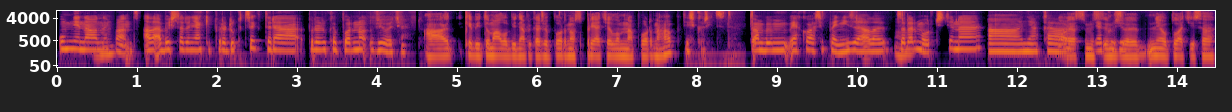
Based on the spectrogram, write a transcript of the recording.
u mě na Mhm. OnlyFans. Ale aby šla do nějaký produkce, která produkuje porno v životě. A keby to malo byť napríklad, že porno s priateľom na Pornhub? Těžko říct. Tam by jako asi peníze, ale zadarmo určitě ne. A nějaká... No ja si myslím, jako, že neoplatí sa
